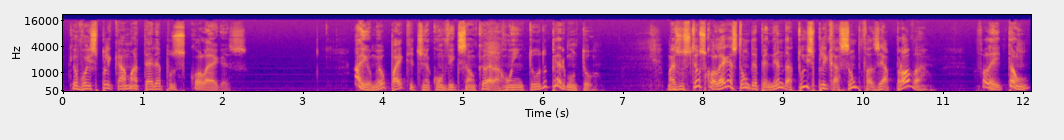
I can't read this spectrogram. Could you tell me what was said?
Porque eu vou explicar a matéria para os colegas. Aí o meu pai, que tinha convicção que eu era ruim em tudo, perguntou: Mas os teus colegas estão dependendo da tua explicação para fazer a prova? Falei, então.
